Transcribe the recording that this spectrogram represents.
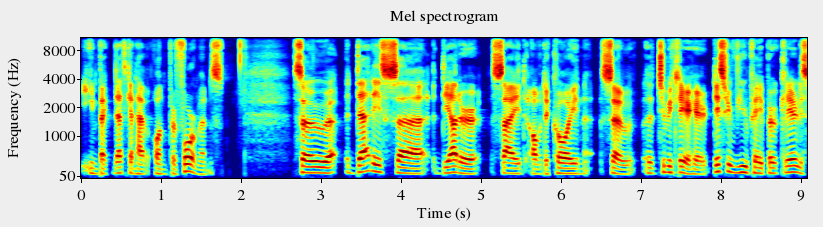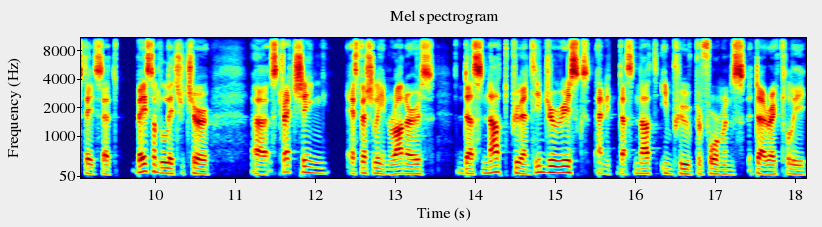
impact that can have on performance. So uh, that is uh, the other side of the coin. So uh, to be clear here, this review paper clearly states that based on the literature, uh, stretching, especially in runners, does not prevent injury risks and it does not improve performance directly.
